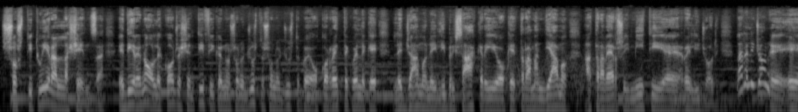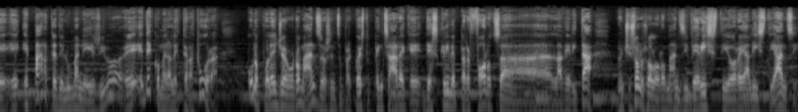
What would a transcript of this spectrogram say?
sostituire alla scienza e dire no, le cose scientifiche non sono giuste, sono giuste o corrette quelle che leggiamo nei libri sacri o che tramandiamo attraverso i miti eh, religiosi. La religione è, è parte dell'umanesimo ed è come la letteratura uno può leggere un romanzo senza per questo pensare che descrive per forza la verità. Non ci sono solo romanzi veristi o realisti, anzi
